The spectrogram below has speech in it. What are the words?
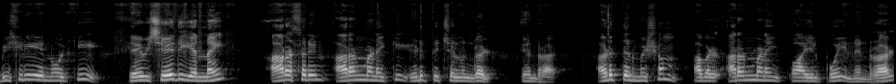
விசிறியை நோக்கி தயவுசெய்து என்னை அரசரின் அரண்மனைக்கு எடுத்துச் செல்லுங்கள் என்றாள். அடுத்த நிமிஷம் அவள் அரண்மனை வாயில் போய் நின்றாள்.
